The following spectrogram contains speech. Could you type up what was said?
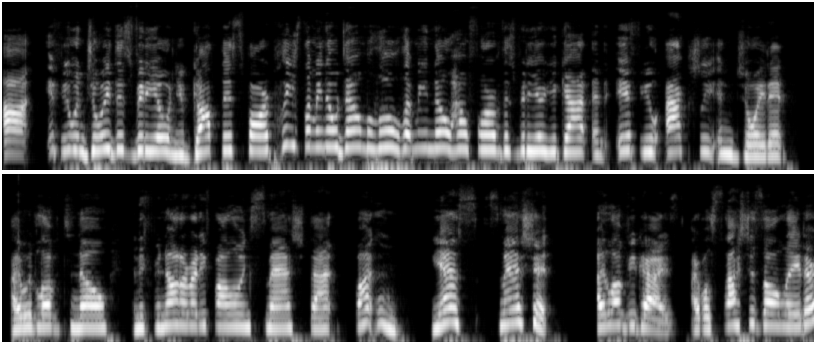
Uh, if you enjoyed this video and you got this far, please let me know down below. Let me know how far of this video you got and if you actually enjoyed it. I would love to know. And if you're not already following, smash that button. Yes, smash it. I love you guys. I will slash this all later.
